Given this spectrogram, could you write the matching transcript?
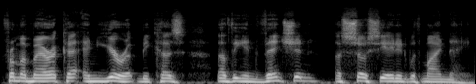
from America and Europe because of the invention associated with my name.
